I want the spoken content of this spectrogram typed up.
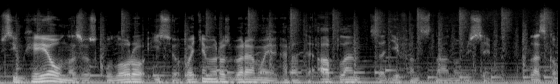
Всім хейоу, на зв'язку Лоро, і сьогодні ми розберемо, як грати Upland за дефенс на Anubis. Let's go!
